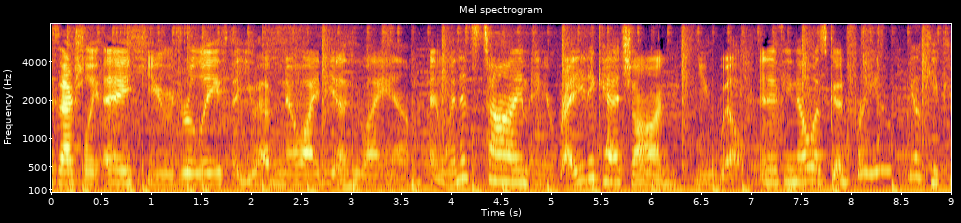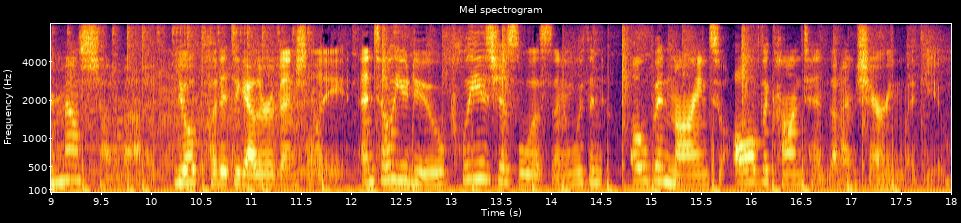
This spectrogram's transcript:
It's actually a huge relief that you have no idea who I am. And when it's time and you're ready to catch on, you will. And if you know what's good for you, you'll keep your mouth shut about it. You'll put it together eventually. Until you do, please just listen with an open mind to all of the content that I'm sharing with you.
